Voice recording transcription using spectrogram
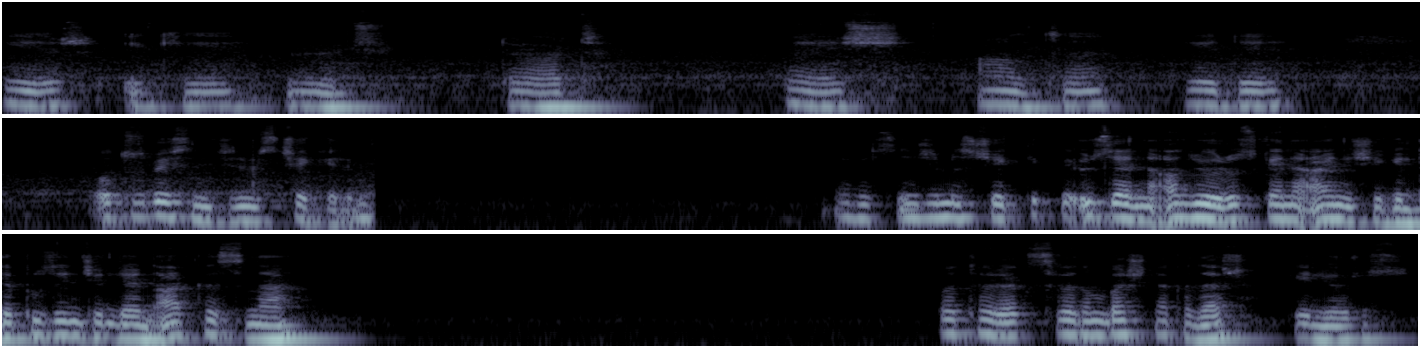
1 2 3 4 5 6 7 35 zincirimizi çekelim. Evet zincirimizi çektik ve üzerine alıyoruz. Gene aynı şekilde bu zincirlerin arkasına batarak sıranın başına kadar geliyoruz.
